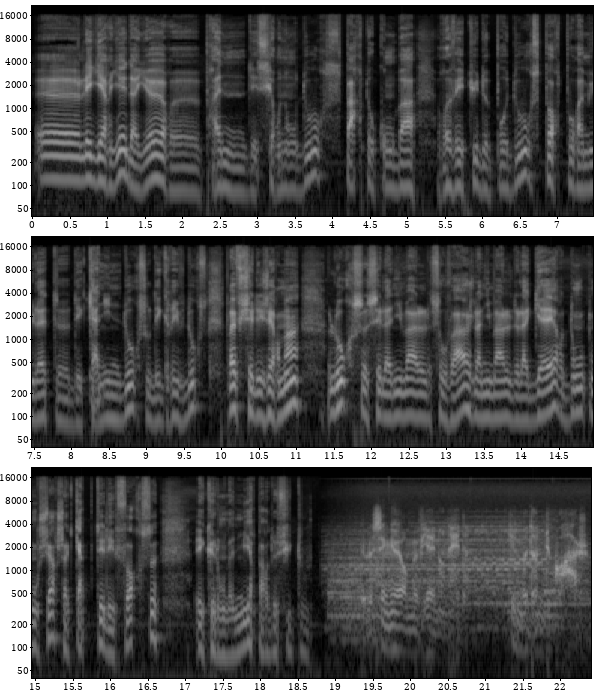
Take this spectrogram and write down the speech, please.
Euh, les guerriers, d'ailleurs, euh, prennent des surnoms d'ours, partent au combat revêtus de peau d'ours, portent pour amulette des canines d'ours ou des griffes d'ours. Bref, chez les Germains, l'ours, c'est l'animal sauvage, l'animal de la guerre dont on cherche à capter les forces et que l'on admire par-dessus tout. Que le Seigneur me vienne en aide, qu'il me donne du courage.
